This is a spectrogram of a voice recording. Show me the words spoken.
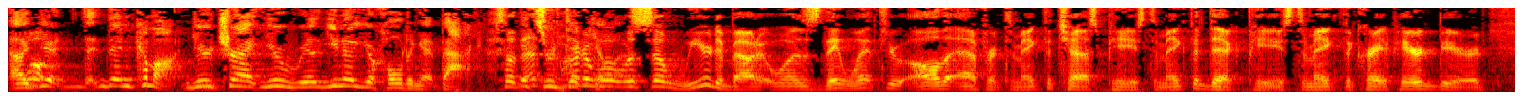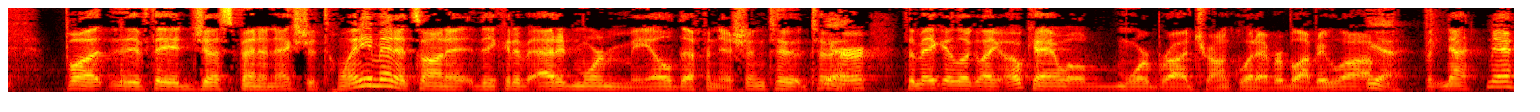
uh, Well- you're, th- then come on, you're trying, you're real, you know, you're holding it back. So that's it's ridiculous. part of what was so weird about it was they went through all the effort to make the chest piece, to make the dick piece, to make the crepe haired beard. But if they had just spent an extra twenty minutes on it, they could have added more male definition to, to Yeah. her to make it look like okay, well, more broad trunk, whatever, blah blah blah. Yeah. but nah, nah.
